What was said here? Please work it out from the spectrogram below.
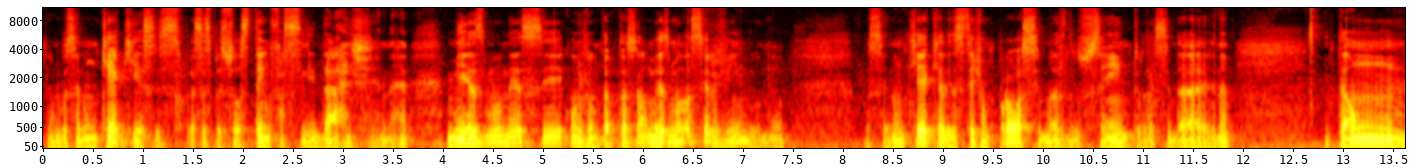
Então você não quer que esses, essas pessoas tenham facilidade, né? mesmo nesse conjunto habitacional, mesmo elas servindo, né? Você não quer que elas estejam próximas do centro da cidade, né? Então,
